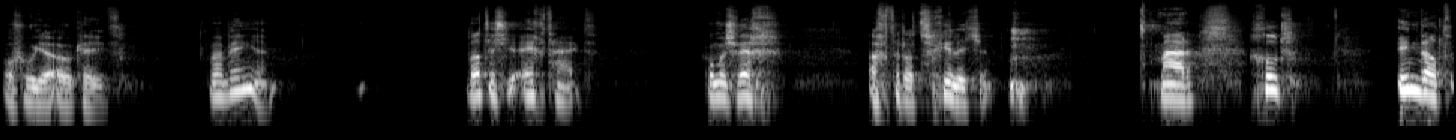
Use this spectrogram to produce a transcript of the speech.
Of hoe je ook heet. Waar ben je? Wat is je echtheid? Kom eens weg achter dat schilletje. Maar goed, in dat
